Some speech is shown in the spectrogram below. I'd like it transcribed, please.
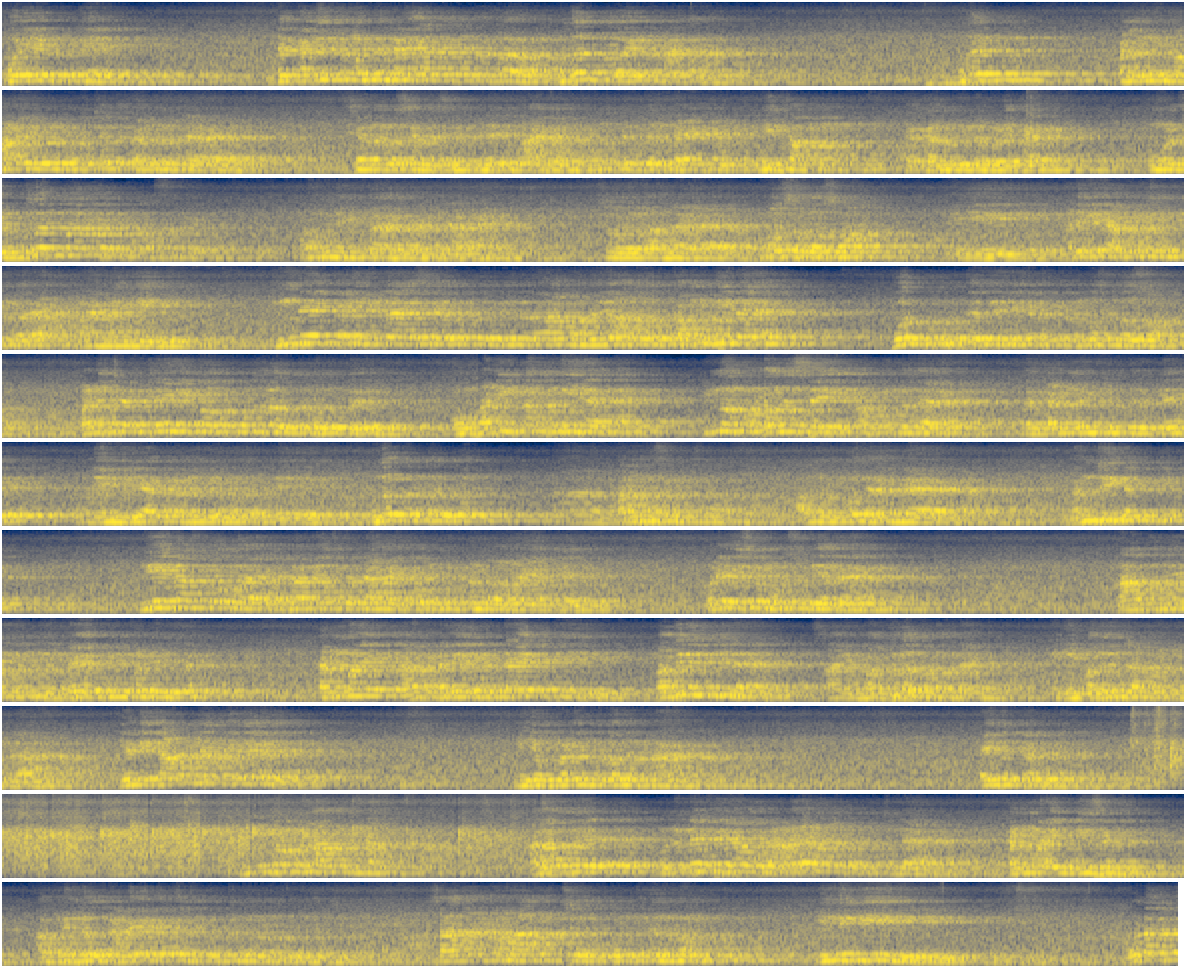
கோயில் இருக்கு இந்த கல்லூரி மட்டும் கிடையாதுன்ற முதல் கோயில் நாங்கள் தான். முதல் கல்லூரி மாணவிகள் முடிச்சு அந்த கல்லூரியில் சிலபஸ் என்ன செஞ்சு ஆயிரம் முன்னூற்றி ரெண்டாயிரத்தி இந்த கல்லூரியில் படிக்க உங்களுடைய முதல் மாதிரி ஆசிரியர் அவங்க இப்போ கிடைக்கிறாங்க ஸோ அதில் ரொம்ப சந்தோஷம். அடிக்கடி அனுமதி வர நான் இன்னைக்கு இந்த கல்வியில் சேர்ந்து இருந்ததுலாம் வந்து படி இன்னும் முடியல இன்னும் தொடர்ந்து செய் அப்படின்றத இந்த கல்வி கொடுத்துருக்கு. நம்முடைய பெரியார் கல்வி அதற்கு முதல்வர்களுக்கும் பரமசிவன் சார். அவருக்கும் நிறைந்த நன்றிகள். நீ என்ன சொல்ல போற? எல்லாமே சொல்லிட்டாங்க. எப்போ முடிக்கணுன்ற மாதிரி இருக்கு. ஒரே விஷயம் மட்டும் சொல்லிடுறேன். நான் வந்து என்னுடைய பெயர் பின்பற்றிருக்கேன் கண்மலை அறக்கட்டளை ரெண்டாயிரத்தி பதினஞ்சில் சாரி பத்தில் தொடர்ந்தேன் நீங்க பதினஞ்சாம் பண்ணீங்களா என்னை யாருமே கிடையாது நீங்க உங்களோட தொடர்ந்துனா கைதட்டாங்க நீங்க உங்களால தான் அதாவது ஒண்ணுமே தெரியாத ஒரு அடையாளத்தை கண்மலை ரீசன் அப்படின்ற ஒரு அடையாளத்தை அந்த தொண்டு நிறுவனம் கொடுத்துச்சு சாதாரணமாக ஆரம்பிச்ச ஒரு தொண்டு நிறுவனம் இன்னைக்கு உலக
